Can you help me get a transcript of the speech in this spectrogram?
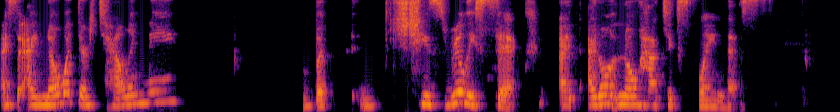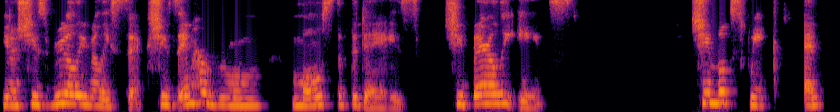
I said, I know what they're telling me, but she's really sick. I, I don't know how to explain this. You know, she's really, really sick. She's in her room most of the days. She barely eats. She looks weak and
